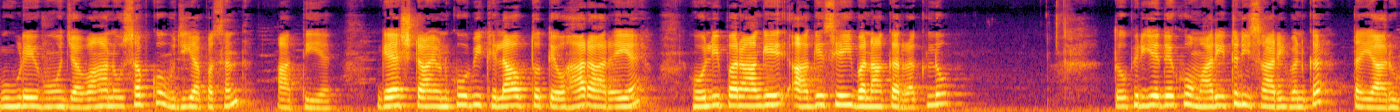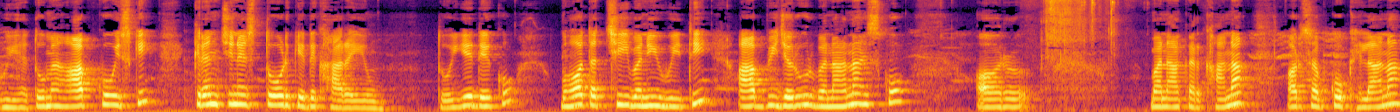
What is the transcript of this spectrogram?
बूढ़े हों, जवान हो, सबको भुजिया पसंद आती है। गेस्ट आए, उनको भी खिलाओ तो त्यौहार आ रहे हैं। होली पर आगे आगे से ही बना कर रख लो। तो फिर ये देखो, हमारी इतनी सारी बनकर तैयार हुई है। तो मैं आपको इसकी क्रंचनेस तोड़ के दिखा रही हूँ। तो ये देखो, बहुत अच्छी बनी हुई थी। आप भी ज़रूर बनाना इसको। और बनाकर खाना और सबको खिलाना।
